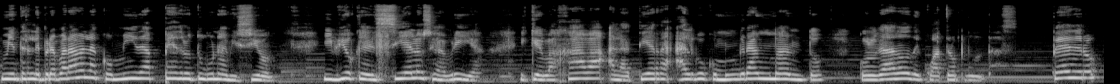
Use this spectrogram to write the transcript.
mientras le preparaban la comida, Pedro tuvo una visión y vio que el cielo se abría y que bajaba a la tierra algo como un gran manto colgado de cuatro puntas. Pedro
